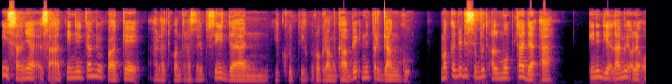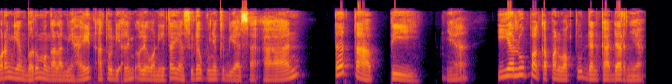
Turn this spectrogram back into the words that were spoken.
Misalnya saat ini kan pakai alat kontrasepsi dan ikuti program KB ini terganggu maka dia disebut al-mubtada'ah. Ini dialami oleh orang yang baru mengalami haid atau dialami oleh wanita yang sudah punya kebiasaan, tetapi ya, ia lupa kapan waktu dan kadarnya,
